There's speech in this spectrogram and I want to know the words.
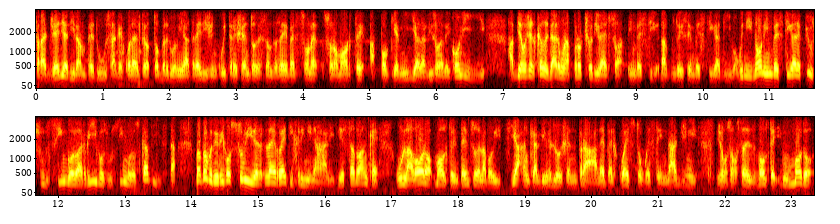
tragedia di Lampedusa, che è quella del 3 ottobre 2013 in cui 366 persone sono morte a poche miglia dall'isola dei Conigli, abbiamo cercato di dare un approccio diverso investig- dal punto di vista investigativo, quindi non investigare più sul singolo arrivo, sul singolo scafista, ma proprio di ricostruire le reti criminali. Vi è stato anche un lavoro molto intenso della polizia anche a livello centrale, per questo queste indagini diciamo, sono state svolte in un modo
